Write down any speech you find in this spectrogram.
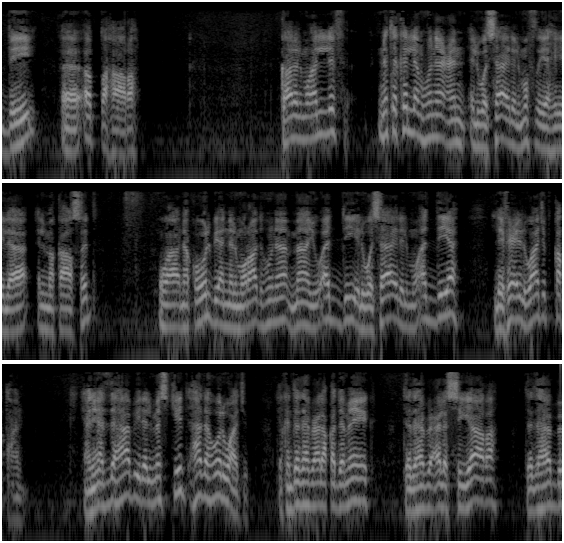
بالطهارة. قال المؤلف نتكلم هنا عن الوسائل المفضية إلى المقاصد ونقول بأن المراد هنا ما يؤدي الوسائل المؤدية لفعل الواجب قطعا. يعني الذهاب إلى المسجد هذا هو الواجب. لكن تذهب على قدميك تذهب على السيارة تذهب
